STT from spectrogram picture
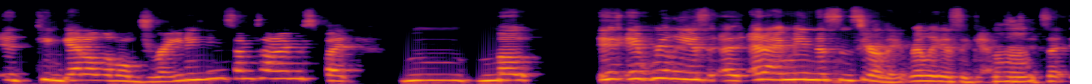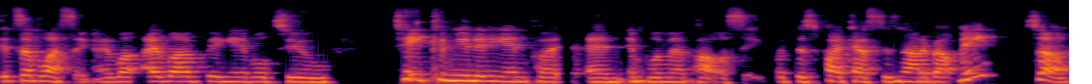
it can get a little draining sometimes, but mo- it, it really is, and I mean this sincerely. It really is a gift. Mm-hmm. It's a it's a blessing. I love I love being able to take community input and implement policy. But this podcast is not about me. So,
